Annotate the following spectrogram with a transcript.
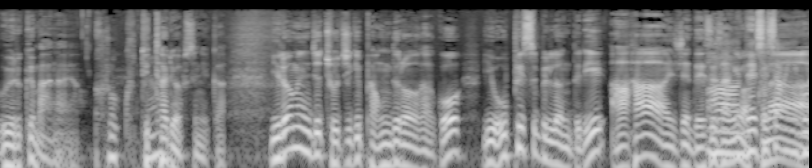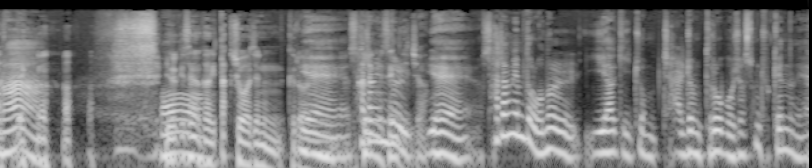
의외로 꽤 많아요. 그렇군요. 뒤탈이 없으니까. 이러면 이제 조직이 병들어가고 이 오피스 빌런들이 아하 이제 내 세상이 아, 왔구나. 내 세상이구나. 이렇게 어. 생각하기 딱 좋아지는 그런 예, 사장님들, 생기죠. 예, 사장님들 오늘 이야기 좀 잘좀 들어보셨으면 좋겠네요.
